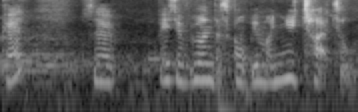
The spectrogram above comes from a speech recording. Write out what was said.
Okay? So peace everyone, that's gonna be my new title.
